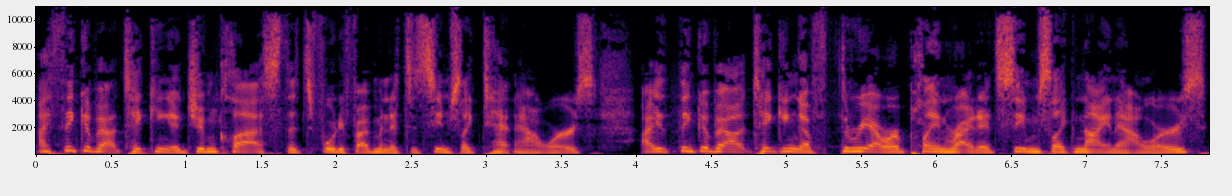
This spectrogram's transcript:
I think about taking a gym class that's 45 minutes. It seems like 10 hours. I think about taking a three hour plane ride. It seems like nine hours.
